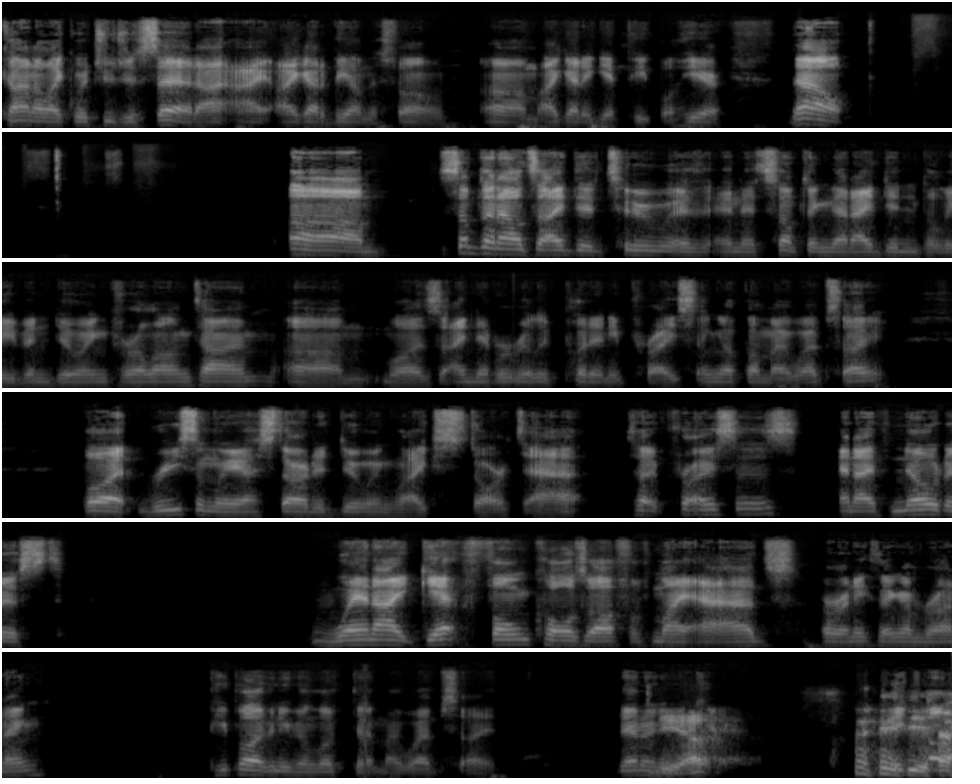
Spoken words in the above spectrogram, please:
kind of like what you just said. I I, I got to be on this phone. Um, I got to get people here now. Um, something else I did too, and it's something that I didn't believe in doing for a long time, um, was I never really put any pricing up on my website. But recently, I started doing like starts at type prices, and I've noticed when I get phone calls off of my ads or anything I'm running, people haven't even looked at my website. They don't even yeah. They, yeah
